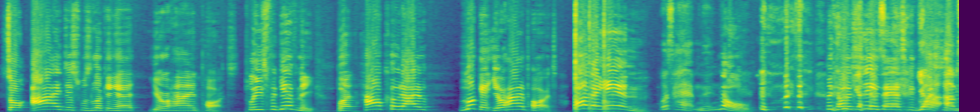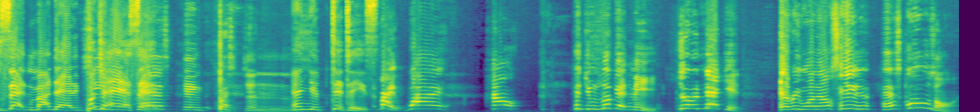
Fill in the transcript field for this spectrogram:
So I just was looking at your hind parts. Please forgive me, but how could I look at your hind parts? Are they in? What's happening? No. because she's asking Y'all questions. upsetting my daddy. Put She's your ass in. Asking questions. And your titties. Right. Why? How could you look at me? You're naked. Everyone else here has clothes on.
